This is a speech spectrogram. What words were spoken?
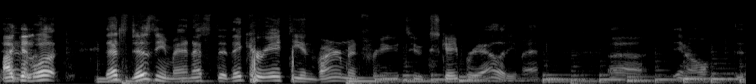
yeah, i can well that's disney man. That's the, they create the environment for you to escape reality man. Uh, you know th-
